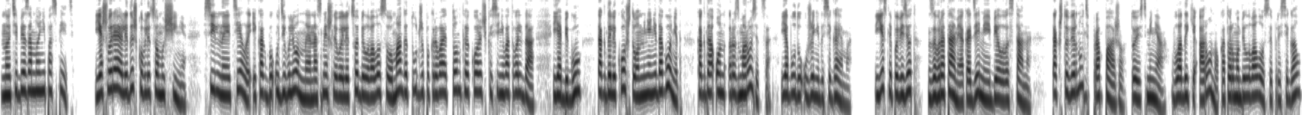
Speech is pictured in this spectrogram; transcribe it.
Но тебе за мной не поспеть». Я швыряю ледышку в лицо мужчине. Сильное тело и как бы удивленное насмешливое лицо беловолосого мага тут же покрывает тонкая корочка синеватого льда. Я бегу так далеко, что он меня не догонит. Когда он разморозится, я буду уже недосягаема. Если повезет, за вратами Академии Белого Стана — так что вернуть пропажу, то есть меня, владыке Арону, которому беловолосый присягал,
